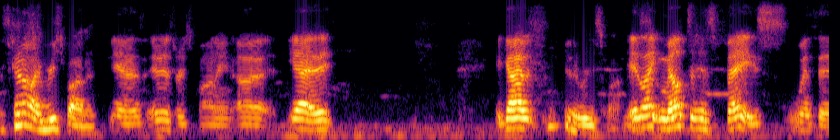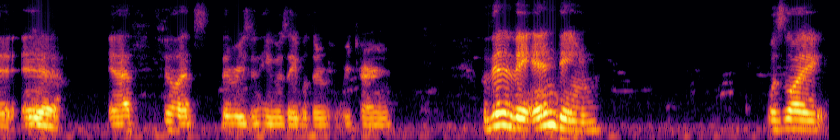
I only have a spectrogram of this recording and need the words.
It's kind of like respawning. yeah, it it is respawning. Uh, yeah, it it got It respawn. it like melted his face with it, and, yeah, and I feel that's the reason he was able to return. But then the ending was like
